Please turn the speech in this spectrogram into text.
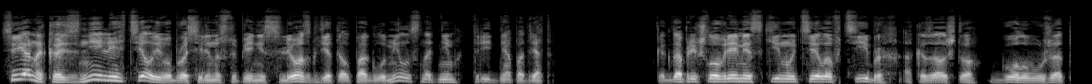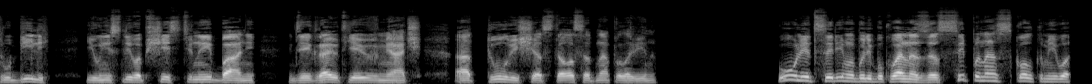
Сияна казнили, тело его бросили на ступени слез, где толпа глумилась над ним три дня подряд. Когда пришло время скинуть тело в Тибр, оказалось, что голову уже отрубили и унесли в общественные бани, где играют ею в мяч, а от туловища осталась одна половина. Улицы Рима были буквально засыпаны осколками его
